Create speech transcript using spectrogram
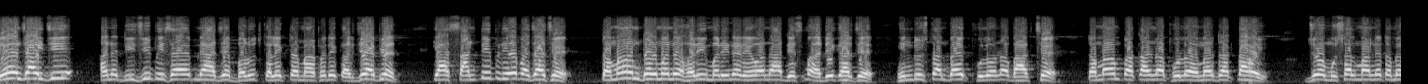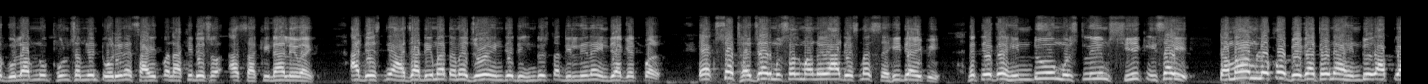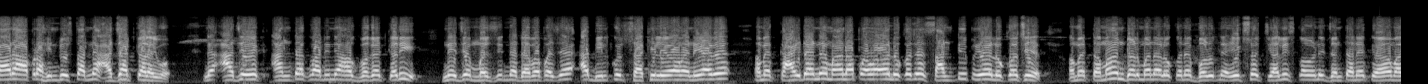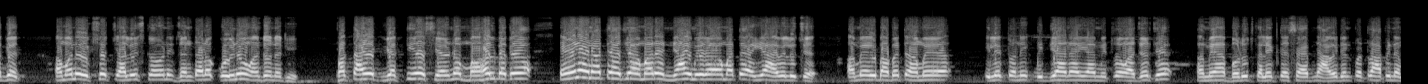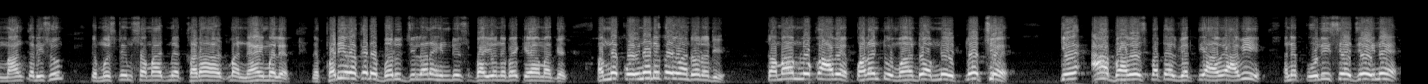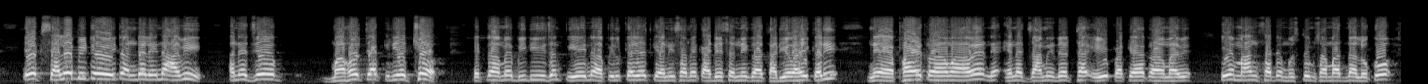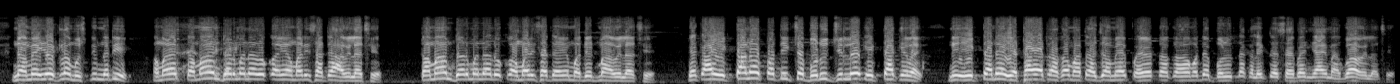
રેન્જ આઈજી અને ડીજીપી સાહેબને આજે ભરૂચ કલેક્ટર મારફતે એક અરજી આપી કે આ શાંતિપ્રિય પ્રજા છે. તમામ ધર્મને હળી મળીને રહેવાના આ દેશમાં અધિકાર છે. હિન્દુસ્તાન ભાઈ ફૂલોનો ભાગ છે. તમામ પ્રકારના ફૂલો એમાં રાખતા હોય. જો મુસલમાનને તમે ગુલાબનું ફૂલ સમજીને તોડીને સાઈડ પર નાખી દેશો, આ સાખી ના લેવાય. આ દેશની આઝાદીમાં તમે જોયું હિન્દુસ્તાન દિલ્હીના ઇન્ડિયા ગેટ પર. એકસઠ હજાર મુસલમાનોએ આ દેશમાં શહીદી આપી. ને તે કહે હિન્દુ, મુસ્લિમ, શીખ, ઈસાઈ તમામ લોકો ભેગા થઈને આ હિન્દુ, આ પ્યારા આપણા હિન્દુસ્તાનને આઝાદ કરાવ્યો. ને આજે એક આતંકવાદીને ભગત કરી ને જે મસ્જિદના ધાબા પર છે, આ બિલકુલ સાખી લેવામાં નહીં આવે. અમે કાયદાને માન આપવાવાળા લોકો છે, શાંતિપ્રિય લોકો છે. અમે તમામ ધર્મના લોકોને ભરૂચને એકસો ચાલીસ કરોડની જનતાને કહેવા માંગે અમને એકસો ચાલીસ કરોડની જનતાનો કોઈનો વાંધો નથી. ફક્ત એક વ્યક્તિએ શહેરનો માહોલ બગાડ્યો. એના માટે આજે અમારે ન્યાય મેળવવા માટે અહીંયા આવેલું છે. અમે એ બાબતે અમે ઇલેક્ટ્રોનિક મીડિયાના અહીંયા મિત્રો હાજર છે. અમે આ ભરૂચ કલેક્ટર સાહેબને આવેદનપત્ર આપીને માંગ કરીશું કે મુસ્લિમ સમાજને ખરા અર્થમાં ન્યાય મળે. ને ફરી વખતે ભરૂચ જિલ્લાના હિન્દુ ભાઈઓને ભાઈ કહેવા માંગે અમને કોઈનાથી કોઈ વાંધો નથી. તમામ લોકો આવે, પરંતુ વાંધો અમને એટલો જ છે કે આ ભાવેશ પટેલ વ્યક્તિ હવે આવી અને પોલીસે જઈને એક સેલિબ્રિટી હોય અંદર લઈને આવી અને જે માહોલ ત્યાં ક્રિએટ છો એટલે અમે બી ડિવિઝન પીઆઈને અપીલ કરીએ કે એની સામે કાયદેસરની કાર્યવાહી કરી ને એફઆઈઆર કરવામાં આવે ને એના જામીન રદ થાય એવી પ્રક્રિયા કરવામાં આવે. એ માંગ સાથે મુસ્લિમ સમાજના લોકો ને અમે એકલા મુસ્લિમ નથી. અમારા તમામ ધર્મના લોકો અહીં અમારી સાથે આવેલા છે. તમામ ધર્મના લોકો અમારી સાથે અહીં મદદમાં આવેલા છે. કે આ એકતાના પ્રતિક છે ભરૂચ જિલ્લો એક એકતા કહેવાય. ને એકતાને યથાવત રાખવા માટે આજે અમે પ્રયત્ન કરવા માટે ભરૂચના કલેક્ટર સાહેબે ન્યાય માંગવા આવેલા છે.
